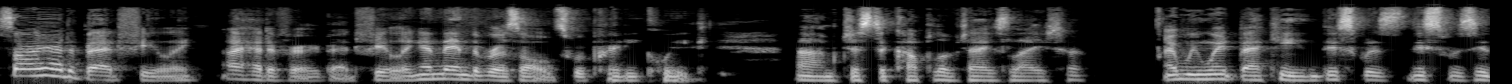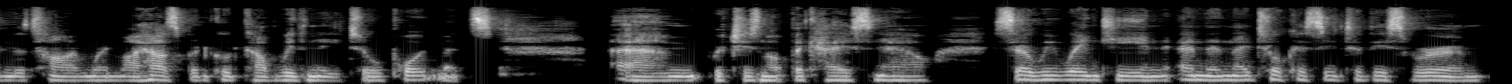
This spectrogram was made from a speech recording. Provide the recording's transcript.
so I had a bad feeling. I had a very bad feeling, and then the results were pretty quick, um, just a couple of days later. And we went back in. This was this was in the time when my husband could come with me to appointments, um, which is not the case now. So we went in, and then they took us into this room.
